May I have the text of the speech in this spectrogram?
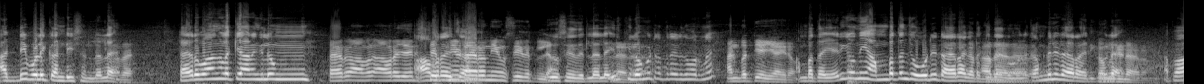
അടിപൊളി കണ്ടീഷനിൽ അല്ലേ? ടയർ ഭാഗങ്ങളൊക്കെ ആണെങ്കിലും ടയർ ആവറേജ് ടയർ ഒന്നും യൂസ് ചെയ്തിട്ടില്ല. യൂസ് ചെയ്തിട്ടില്ല അല്ലേ? ഇത് കിലോമീറ്റർ എത്രയായിരുന്നു പറഞ്ഞേ? അമ്പത്തി അയ്യായിരം അമ്പത്തയ്യ എനിക്ക് തോന്നുന്നു ഈ അമ്പത്തഞ്ച് ഓടി ടയറാണ് കിടക്കുന്നത് കമ്പനി ടയർ ആയിരിക്കും അല്ലേ അപ്പോൾ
